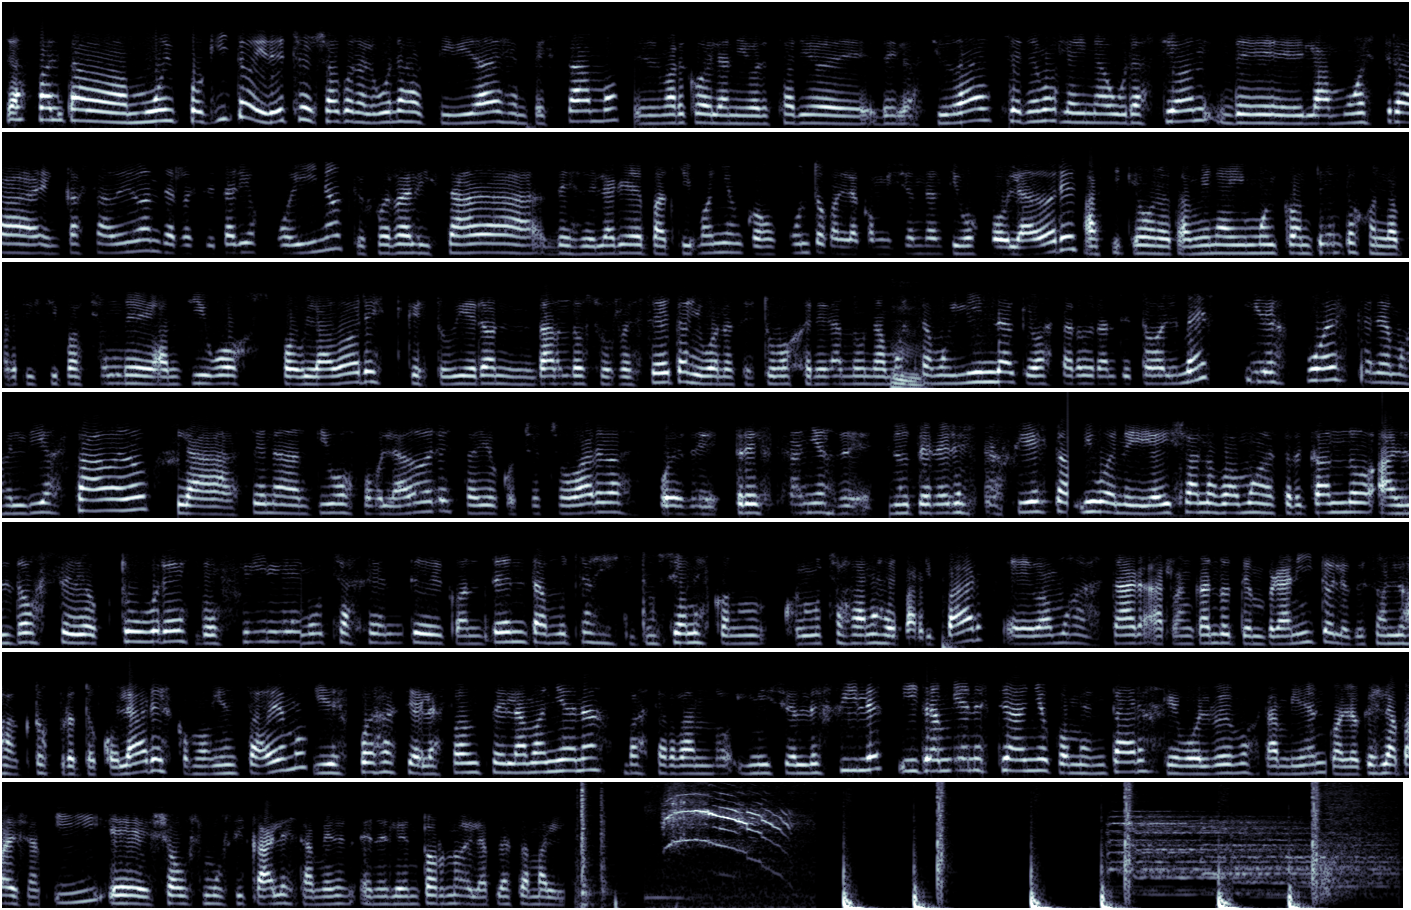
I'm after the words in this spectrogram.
Ya falta muy poquito y de hecho ya con algunas actividades empezamos en el marco del aniversario de, la ciudad. Tenemos la inauguración de la muestra en Casa Beban de recetarios fueguinos que fue realizada desde el área de patrimonio en conjunto con la Comisión de Antiguos Pobladores. Así que bueno, también ahí muy contentos con la participación de antiguos pobladores que estuvieron dando sus recetas y bueno, se estuvo generando una muestra mm. muy linda que va a estar durante todo el mes. Y después tenemos el día sábado la de antiguos pobladores, Estadio Cochocho Vargas, después de tres años de no tener esta fiesta. Y bueno, y ahí ya nos vamos acercando al 12 de octubre, desfile, mucha gente contenta, muchas instituciones con, con muchas ganas de participar. Eh, vamos a estar arrancando tempranito lo que son los actos protocolares, como bien sabemos, y después hacia las 11 de la mañana va a estar dando inicio el desfile. Y también este año comentar que volvemos también con lo que es la paella y eh, shows musicales también en el entorno de la Plaza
